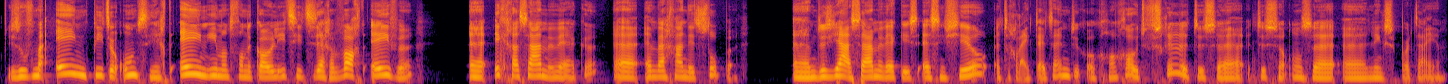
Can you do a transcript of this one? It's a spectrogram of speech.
Dus er hoeft maar één Pieter Omtzigt, één iemand van de coalitie te zeggen, wacht even, uh, ik ga samenwerken uh, en wij gaan dit stoppen. Um, dus ja, samenwerken is essentieel. En tegelijkertijd zijn natuurlijk ook gewoon grote verschillen tussen, tussen onze uh, linkse partijen.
